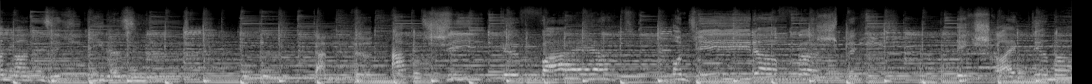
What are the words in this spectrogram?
wann man sich wieder sieht. Dann wird Abschied gefeiert und jeder verspricht, ich schreib dir mal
